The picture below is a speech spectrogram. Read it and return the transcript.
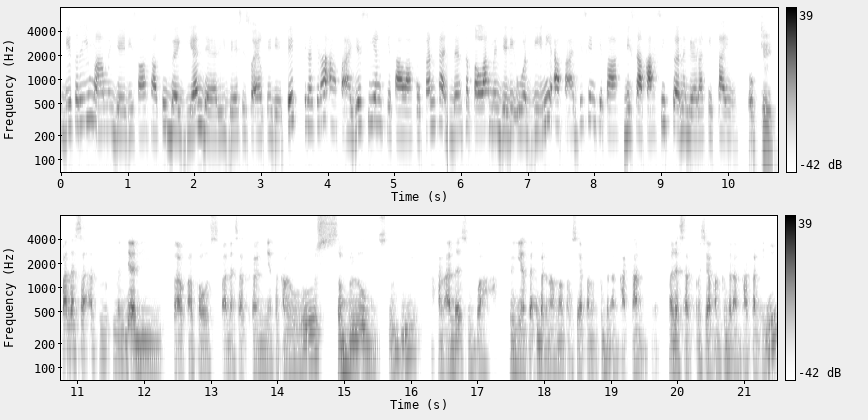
diterima menjadi salah satu bagian dari beasiswa LPDP, kira-kira apa aja sih yang kita lakukan Kak? Dan setelah menjadi awardee ini, apa aja sih yang kita bisa kasih ke negara kita ini? Oke, pada saat menjadi atau pada saat kalian dinyatakan lulus, sebelum studi akan ada sebuah kegiatan bernama persiapan keberangkatan. Pada saat persiapan keberangkatan ini,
